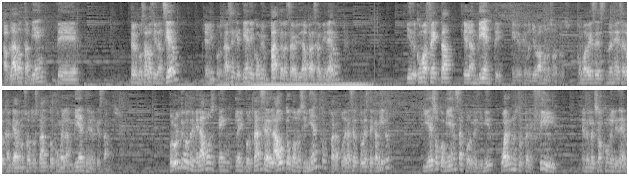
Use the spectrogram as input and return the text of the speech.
Hablaron también de, de reposado financiero, de la importancia que tiene y cómo impacta nuestra habilidad para hacer dinero y de cómo afecta el ambiente en el que nos llevamos nosotros. Cómo a veces no es necesario cambiar nosotros tanto como el ambiente en el que estamos. Por último, terminamos en la importancia del autoconocimiento para poder hacer todo este camino. Y eso comienza por definir cuál es nuestro perfil en relación con el dinero.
